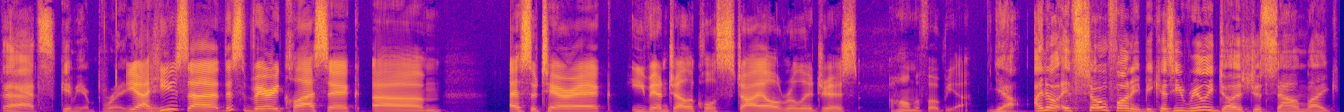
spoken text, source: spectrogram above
That's give me a break. Yeah, Lee. he's uh, this very classic, um, esoteric, evangelical style religious homophobia. Yeah, I know. It's so funny because he really does just sound like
